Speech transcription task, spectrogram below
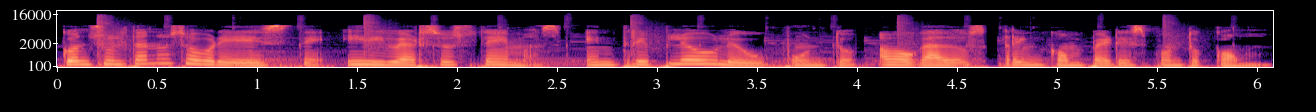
Consúltanos sobre este y diversos temas en www.abogadosrinconperes.com.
